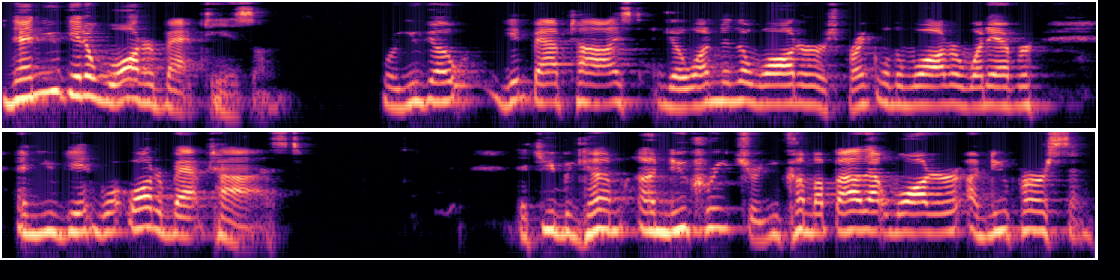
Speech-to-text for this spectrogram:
Then you get a water baptism, where you go get baptized, go under the water or sprinkle the water, whatever, and you get water baptized. That you become a new creature. You come up out of that water a new person.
